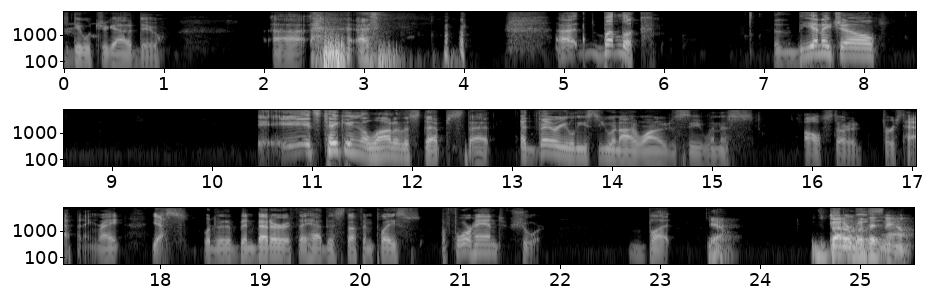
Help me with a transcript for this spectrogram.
You do what you got to do. Uh, as, uh, but look, the NHL, it's taking a lot of the steps that, at very least, you and I wanted to see when this all started first happening. Right? Yes. Would it have been better if they had this stuff in place beforehand? Sure. But Yeah, it's better with it now.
